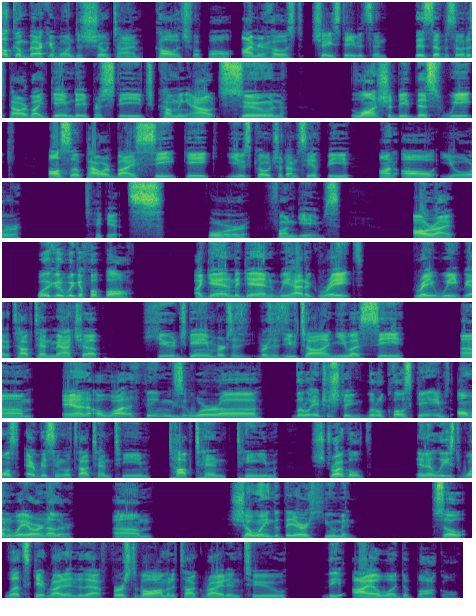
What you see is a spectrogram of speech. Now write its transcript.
Welcome back, everyone, to Showtime College Football. I'm your host, Chase Davidson. This episode is powered by Game Day Prestige, coming out soon. The launch should be this week. Also powered by SeatGeek. Use code ShowtimeCFB on all your tickets for fun games. All right. What a good week of football. Again and again, we had a great, great week. We had a top 10 matchup, huge game versus versus Utah and USC. Um, and a lot of things were uh, a little interesting, little close games. Almost every single top 10 team, top 10 team struggled in at least one way or another, um, showing that they are human. So let's get right into that. First of all, I'm going to talk right into the Iowa debacle.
